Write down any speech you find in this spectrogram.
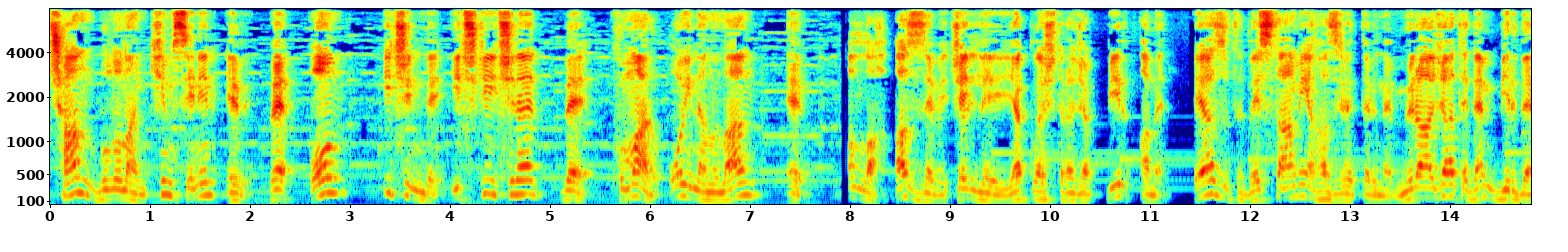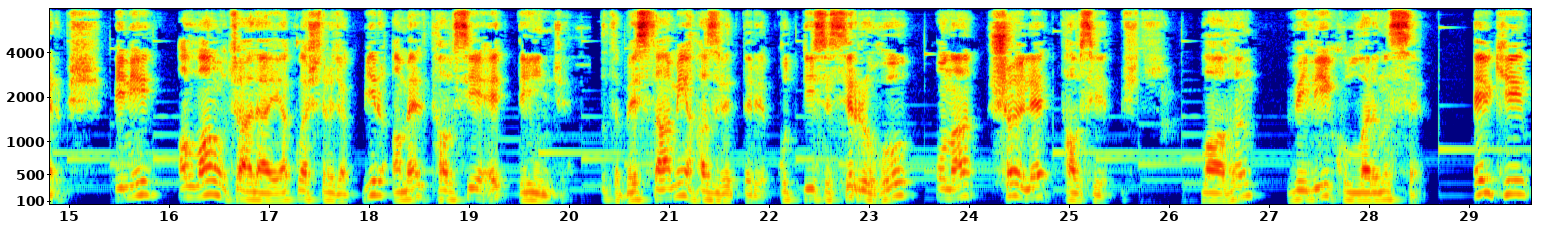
çan bulunan kimsenin evi. Ve 10. İçinde içki içilen ve kumar oynanılan ev. Allah Azze ve Celle'ye yaklaştıracak bir amel. Beyazıt-ı Bestami Hazretlerine müracaat eden bir derviş. Beni Allahu Teala'ya yaklaştıracak bir amel tavsiye et deyince. Beyazıt-ı Bestami Hazretleri Kuddise Sirruhu ona şöyle tavsiye etmiştir. Allah'ın veli kullarını sev. Sev ki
